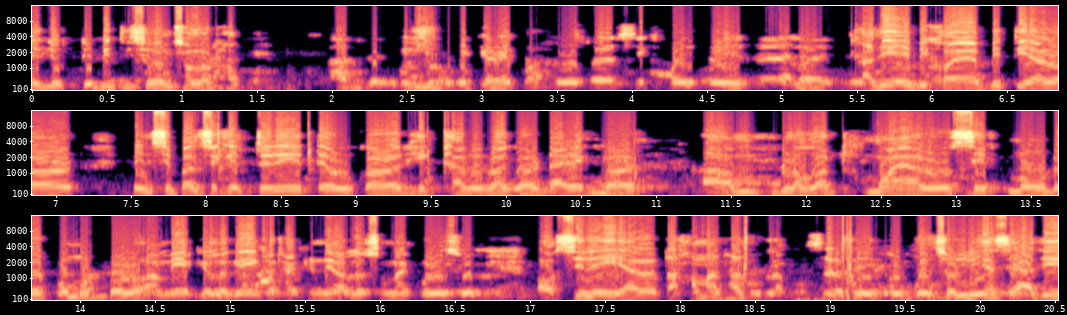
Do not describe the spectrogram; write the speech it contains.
নিযুক্তি বি টি চি অঞ্চলত হ'ব। আজি এই বিষয়ে বি টি আৰৰ প্ৰিন্সিপাল ছেক্ৰেটাৰী তেওঁলোকৰ শিক্ষা বিভাগৰ ডাইৰেক্টৰ লগত মই আৰু চিফ মহোদয় প্ৰমোদ বড়ো আমি একেলগে এই কথাখিনি আলোচনা কৰিছো। অচিৰে ইয়াৰ এটা সমাধান ওলাব। ৰিক্ৰুটমেণ্ট চলি আছে আজি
